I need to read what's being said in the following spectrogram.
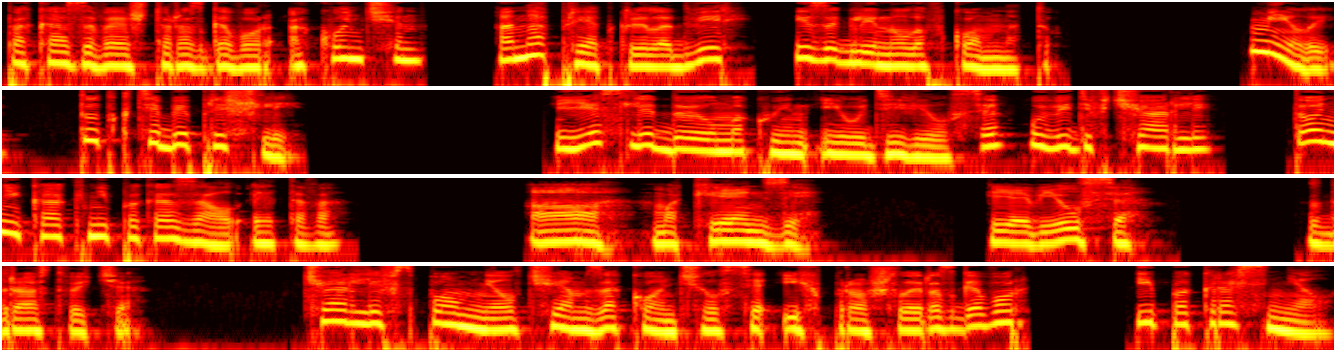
Показывая, что разговор окончен, она приоткрыла дверь и заглянула в комнату. «Милый, тут к тебе пришли». Если Дойл Маккуин и удивился, увидев Чарли, то никак не показал этого. «А, Маккензи, явился. Здравствуйте». Чарли вспомнил, чем закончился их прошлый разговор, и покраснел.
